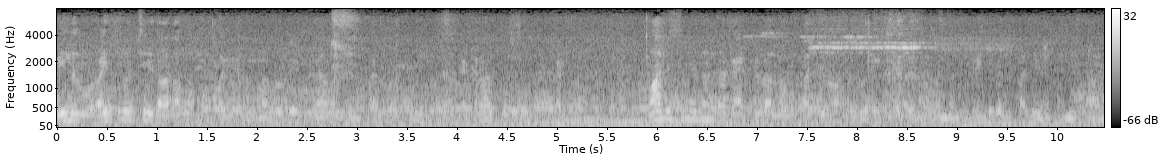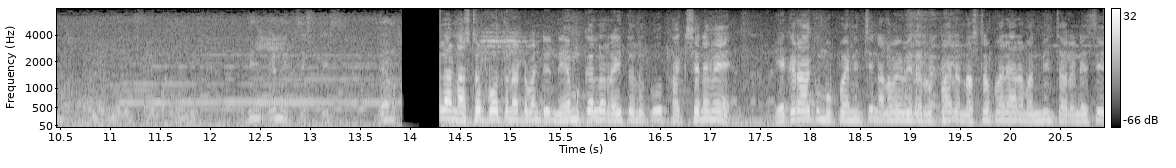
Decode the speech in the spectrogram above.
వీళ్ళు రైతులు వచ్చి దాదాపు ముప్పై వేలు నలభై వేలు యాభై వేలు రూపాయల వరకు వీళ్ళు ఎకరాకు కట్టడం. వాళ్ళు ఇస్తున్న విధంగా ఫ్యాక్టరీ వాళ్ళు పద్దెనిమిది వందలు ఐదు వేలు రెండు వందలు రెండు వేల రూపాయలు ఈ రకంగా ఇస్తా ఉన్నారు. అది ఎందుకు సరిపడదు దీనిపైన జస్టిస్ మేము నష్టపోతున్నటువంటి నేమకల్ల రైతులకు తక్షణమే ఎకరాకు ముప్పై నుంచి నలభై వేల రూపాయల నష్టపరిహారం అందించాలనేసి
